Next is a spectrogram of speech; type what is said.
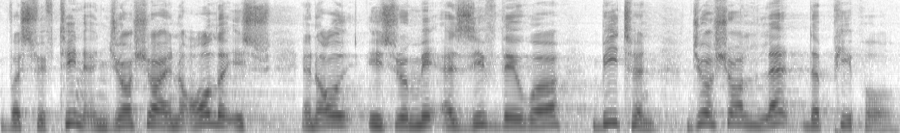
verse 15 and Joshua and all the Is- and all Israel made as if they were beaten. Joshua led the people.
